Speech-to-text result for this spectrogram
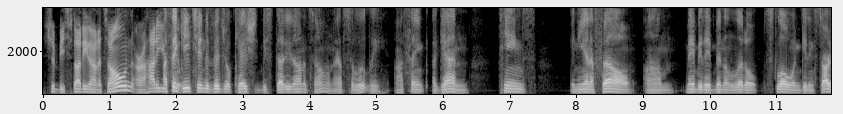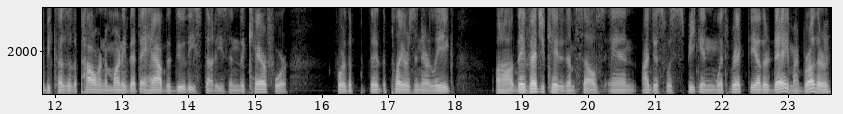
should be studied on its own, or how do you? I think each individual case should be studied on its own. Absolutely. I think again, teams in the NFL um, maybe they've been a little slow in getting started because of the power and the money that they have to do these studies and the care for for the the, the players in their league. Uh, they've educated themselves, and I just was speaking with Rick the other day, my brother,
